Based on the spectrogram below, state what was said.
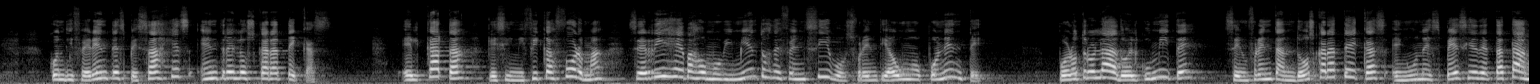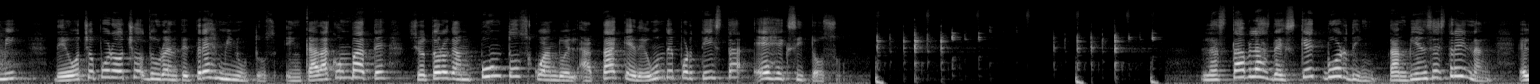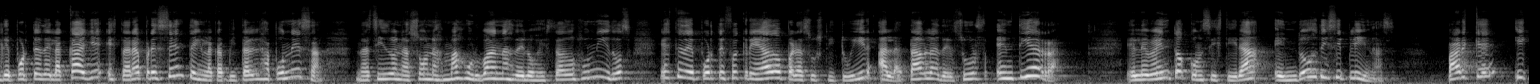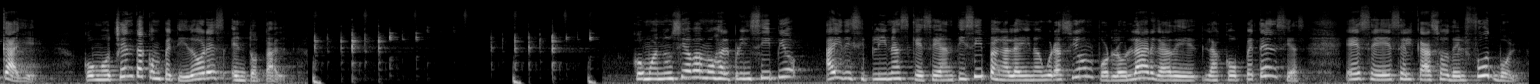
con diferentes pesajes entre los karatecas. El kata, que significa forma, se rige bajo movimientos defensivos frente a un oponente. Por otro lado, el kumite se enfrentan dos karatecas en una especie de tatami de 8 por 8 durante 3 minutos. En cada combate se otorgan puntos cuando el ataque de un deportista es exitoso. Las tablas de skateboarding también se estrenan. El deporte de la calle estará presente en la capital japonesa. Nacido en las zonas más urbanas de los Estados Unidos, este deporte fue creado para sustituir a la tabla de surf en tierra. El evento consistirá en dos disciplinas, parque y calle, con 80 competidores en total. Como anunciábamos al principio, hay disciplinas que se anticipan a la inauguración por lo larga de las competencias. Ese es el caso del fútbol.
